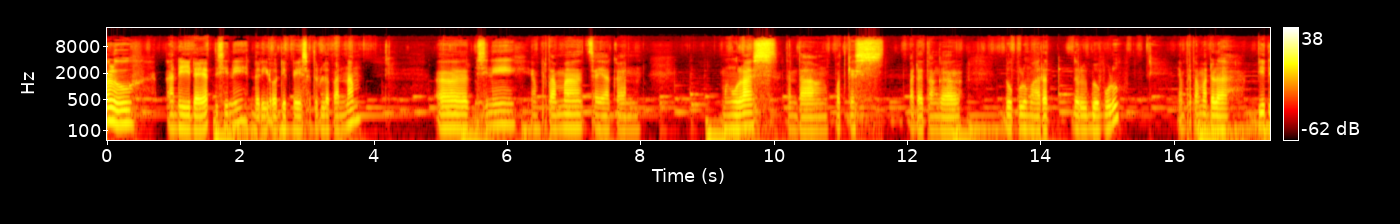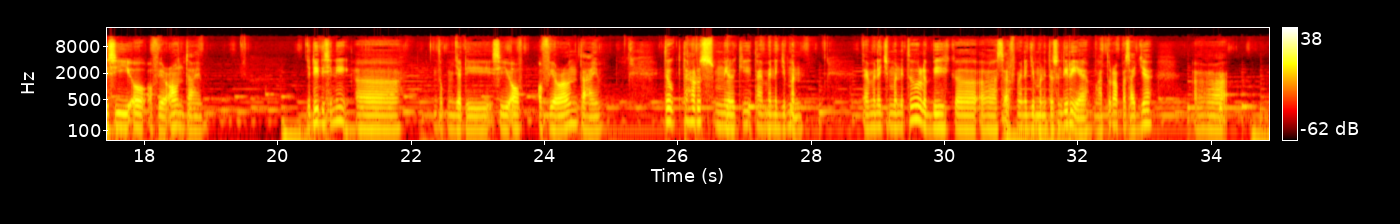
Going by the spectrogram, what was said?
Halo, Andi Dayat di sini dari ODP 186. Uh, di sini yang pertama saya akan mengulas tentang podcast pada tanggal 20 Maret 2020. Yang pertama adalah be the CEO of your own time. Jadi di sini uh, untuk menjadi CEO of, of your own time itu kita harus memiliki time management time management itu lebih ke uh, eh, self management itu sendiri ya. Mengatur apa saja uh,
